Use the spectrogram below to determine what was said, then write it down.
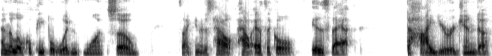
and the local people wouldn't want. So it's like you know, just how how ethical is that to hide your agenda?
